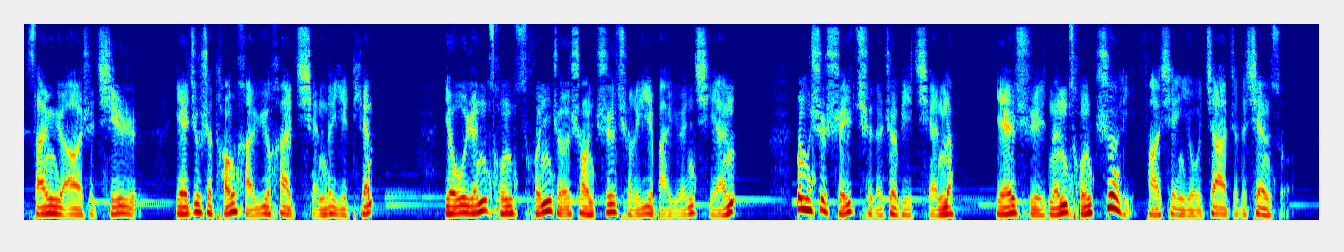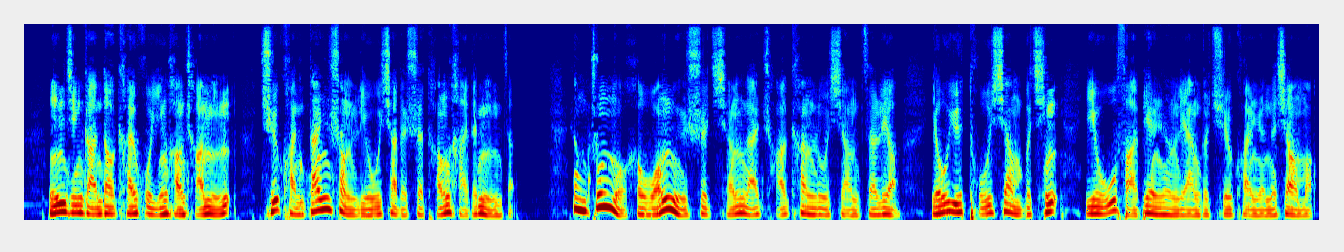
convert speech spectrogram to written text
三月二十七日，也就是唐海遇害前的一天。有人从存折上支取了一百元钱，那么是谁取的这笔钱呢？也许能从这里发现有价值的线索。民警赶到开户银行查明，取款单上留下的是唐海的名字，让钟某和王女士前来查看录像资料。由于图像不清，已无法辨认两个取款人的相貌，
